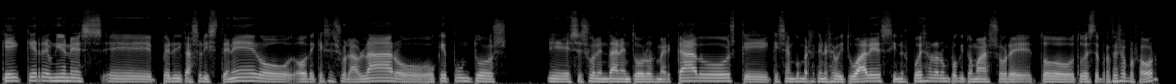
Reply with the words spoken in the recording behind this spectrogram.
qué, reuniones eh, periódicas solís tener o, de qué se suele hablar o, qué puntos se suelen dar en todos los mercados? Que, que, sean conversaciones habituales. Si nos puedes hablar un poquito más sobre todo, todo este proceso, por favor.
